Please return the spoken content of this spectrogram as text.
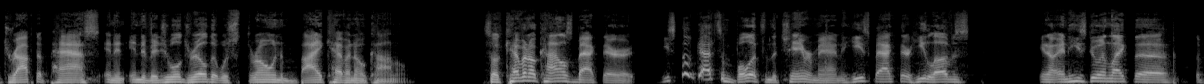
dropped a pass in an individual drill that was thrown by Kevin O'Connell. So Kevin O'Connell's back there. He's still got some bullets in the chamber, man. He's back there. He loves, you know, and he's doing like the the,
